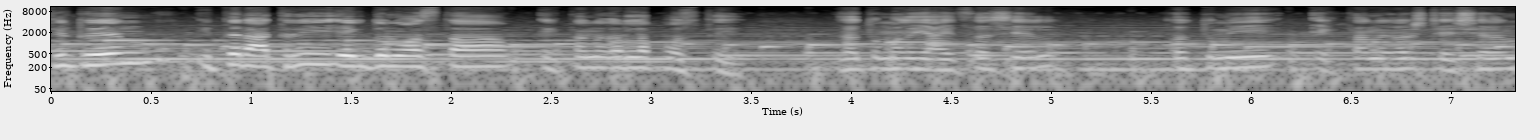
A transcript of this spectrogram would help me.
ती ट्रेन इथे रात्री एक दोन वाजता एकतानगरला पोचते जर तुम्हाला यायचं असेल तर तुम्ही एकतानगर स्टेशन.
